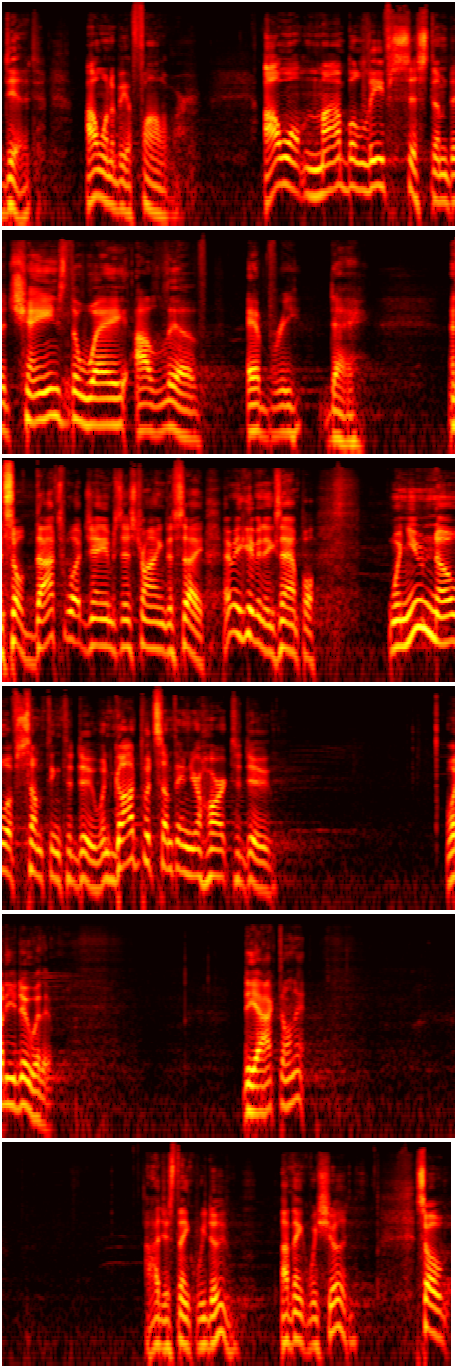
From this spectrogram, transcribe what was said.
did. I want to be a follower. I want my belief system to change the way I live every day. And so that's what James is trying to say. Let me give you an example. When you know of something to do, when God puts something in your heart to do, What do you do with it? Do you act on it? I just think we do. I think we should. So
